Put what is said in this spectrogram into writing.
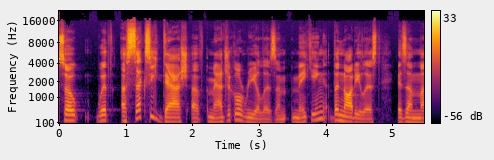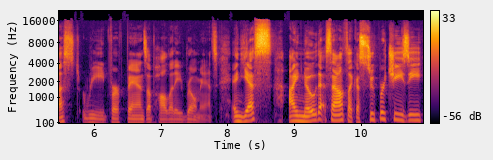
So, with a sexy dash of magical realism, making the naughty list is a must read for fans of holiday romance. And yes, I know that sounds like a super cheesy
